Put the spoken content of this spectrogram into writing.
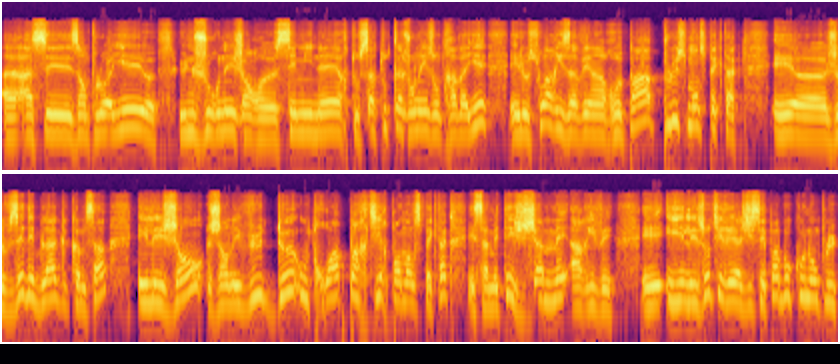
à, ses employés une journée genre séminaire tout ça. Toute la journée ils ont travaillé. Et le soir ils avaient un repas plus mon spectacle. Et je faisais des blagues comme ça. Et les gens j'en ai vu deux ou trois partir pendant le spectacle. Et ça m'était jamais arrivé. Et, et les autres ils réagissaient c'est pas beaucoup non plus.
